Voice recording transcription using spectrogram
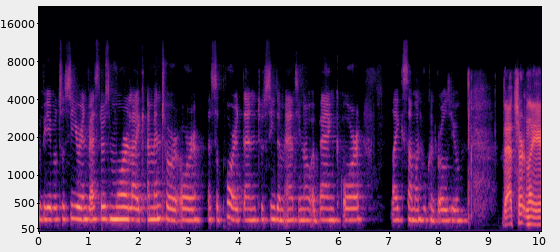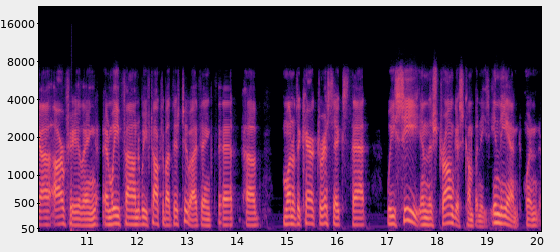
to be able to see your investors more like a mentor or a support than to see them as you know a bank or like someone who controls you. That's certainly uh, our feeling. And we found we've talked about this too i think that uh, one of the characteristics that we see in the strongest companies in the end when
